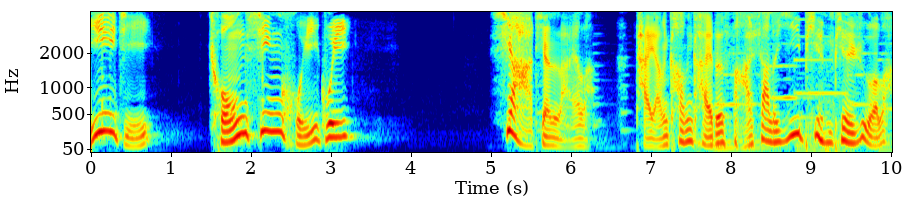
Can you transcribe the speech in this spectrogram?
一集，重新回归。夏天来了，太阳慷慨地洒下了一片片热辣，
